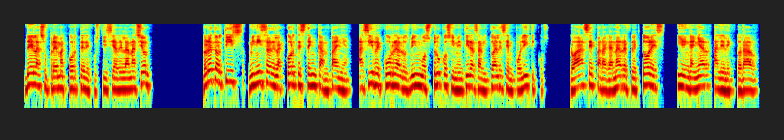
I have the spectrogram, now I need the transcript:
de la Suprema Corte de Justicia de la Nación. Loreto Ortiz, ministra de la Corte, está en campaña. Así recurre a los mismos trucos y mentiras habituales en políticos. Lo hace para ganar reflectores y engañar al electorado,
